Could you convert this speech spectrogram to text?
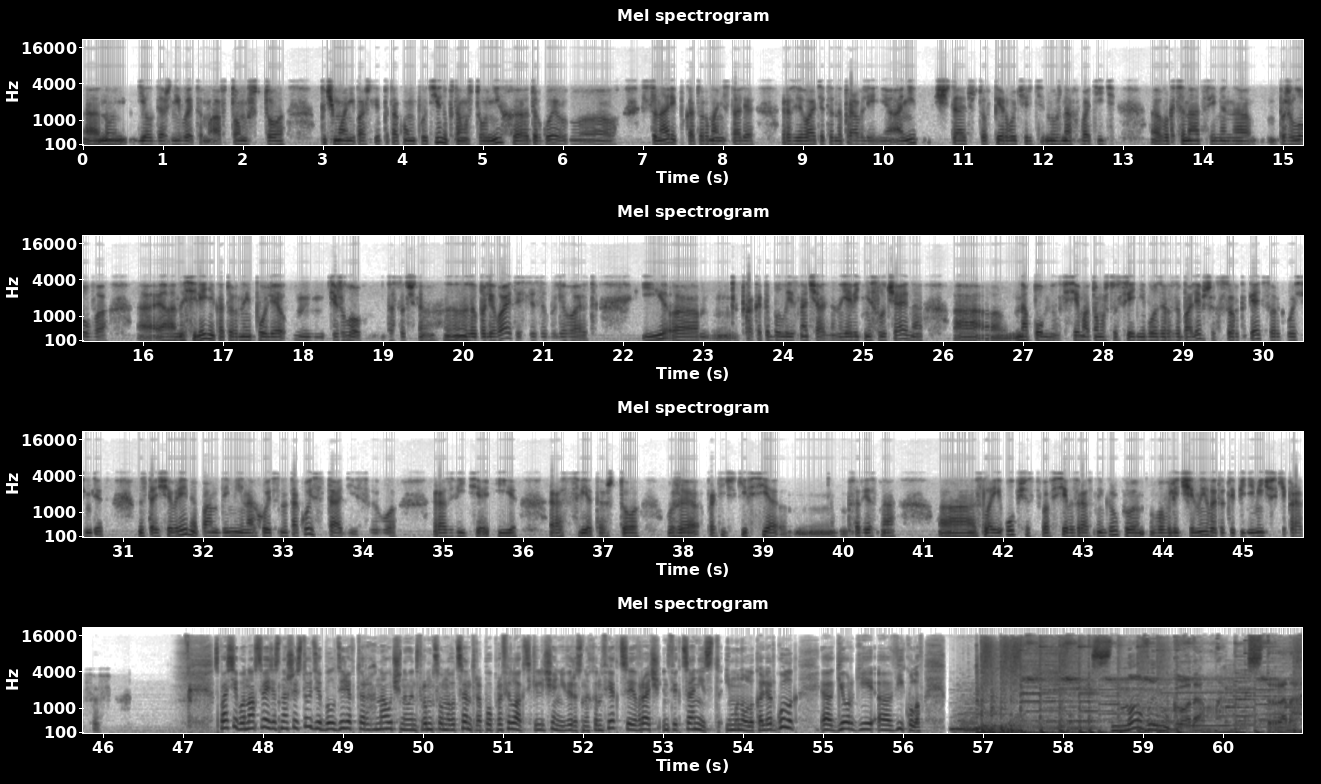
А, ну, дело даже не в этом, а в том, что почему они пошли по такому пути, ну, потому что у них э, другой э, сценарий, по которому они стали развивать это направление. Они считают, что в первую очередь нужно охватить э, вакцинацией именно пожилого населения, которое наиболее тяжело достаточно заболевает, если заболевают, и э, как это было изначально. Но я ведь не случайно э, напомнил всем о том, что средний возраст заболевших 45-48 лет. В настоящее время пандемия находится на такой стадии своего развития и расцвета, что уже практически все, соответственно, слои общества, все возрастные группы вовлечены в этот эпидемический процесс. Спасибо. На связи с нашей студией был директор научного информационного центра по профилактике и лечению вирусных инфекций, врач-инфекционист, иммунолог-аллерголог э, Георгий э, Викулов. С Новым годом, страна!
